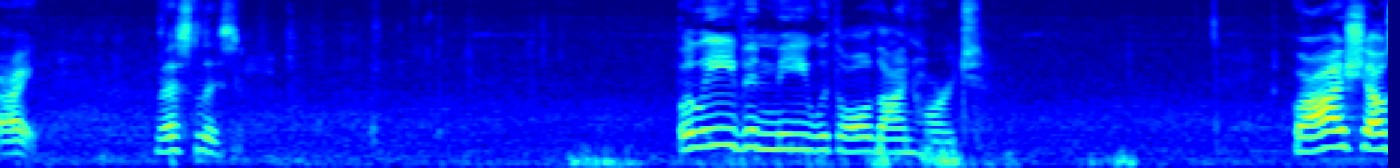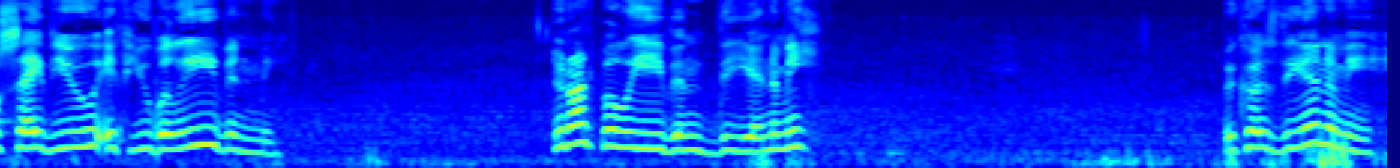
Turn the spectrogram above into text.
All right, let's listen. Believe in me with all thine heart. For I shall save you if you believe in me. Do not believe in the enemy, because the enemy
